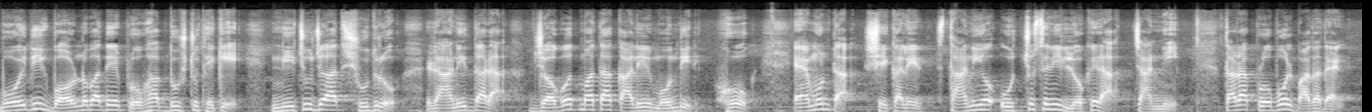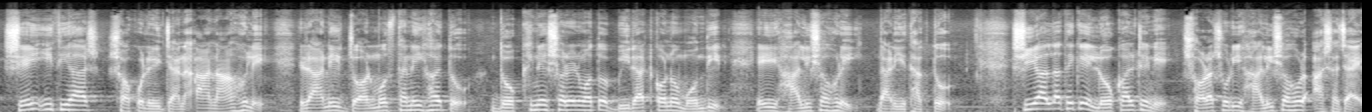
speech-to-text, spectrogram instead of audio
বৈদিক বর্ণবাদের প্রভাব দুষ্টু থেকে নিচুজাত শূদ্র রানীর দ্বারা জগৎমাতা কালীর মন্দির হোক, এমনটা সেকালের স্থানীয় উচ্চশ্রেণীর লোকেরা চাননি। তারা প্রবল বাধা দেন। সেই ইতিহাস সকলেরই জানা। তা না হলে রানীর জন্মস্থানেই হয়তো দক্ষিণেশ্বরের মতো বিরাট কোনো মন্দির এই হালি শহরেই দাঁড়িয়ে থাকতো। শিয়ালদা থেকে লোকাল ট্রেনে সরাসরি হালি শহর আসা যায়।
